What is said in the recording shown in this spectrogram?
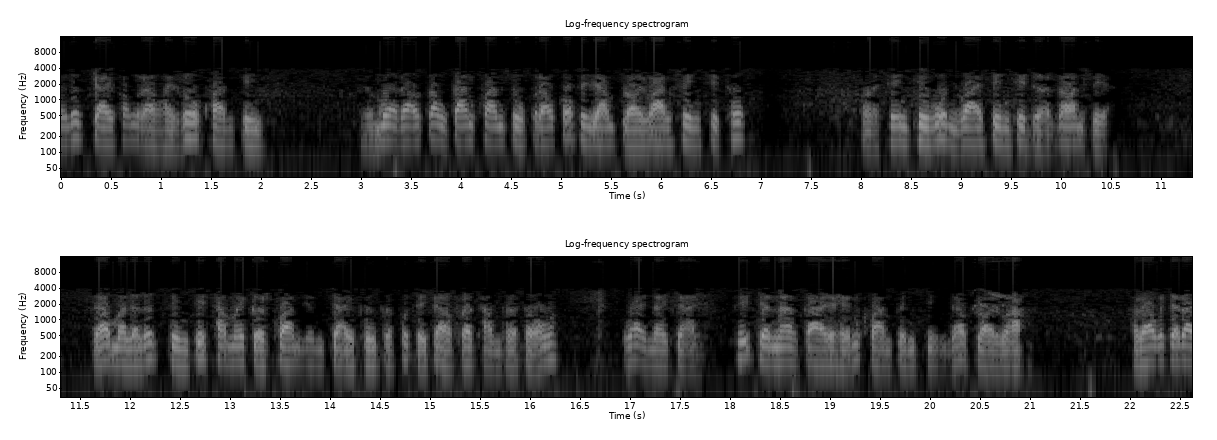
ระลึกใจของเราให้รู้ความจริง เมื่อเราต้องการความสุขเราก็พยายามปล่อยวางสิ่งที่ทุกข์สิ่งที่วุ่นวายสิ่งที่เดือดร้อนเสีย แล้วมาระลึกสิ่งที่ทำให้เกิดความเย็นใจคือพระพุทธเจ้าพระธรรมพระสงฆ์ไว้ในใจ พิจารณากายเห็นความเป็นจริงแล้วปล่อยวาง เราก็จะได้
